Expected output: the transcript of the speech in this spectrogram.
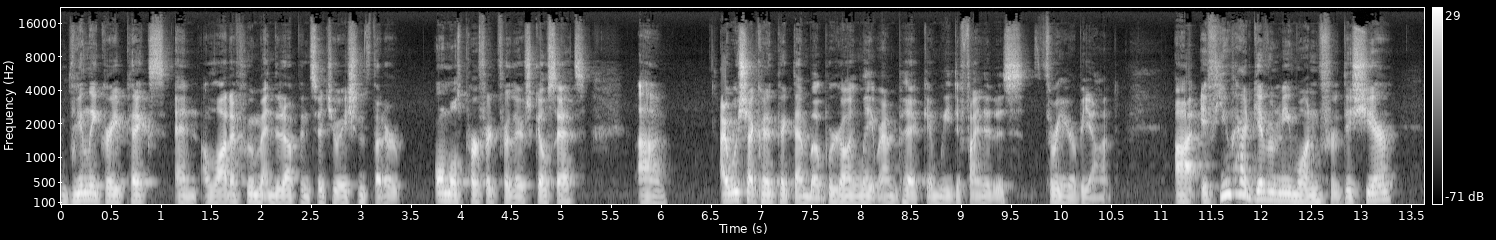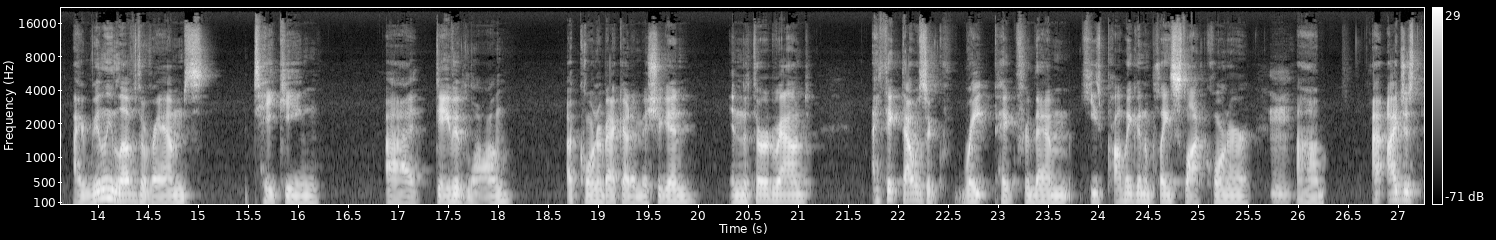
really great picks, and a lot of whom ended up in situations that are almost perfect for their skill sets. Um, I wish I could have picked them, but we're going late round pick, and we defined it as three or beyond. Uh, if you had given me one for this year, I really love the Rams taking uh, David Long, a cornerback out of Michigan, in the third round. I think that was a great pick for them. He's probably going to play slot corner. Mm. Um, I, I, just,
